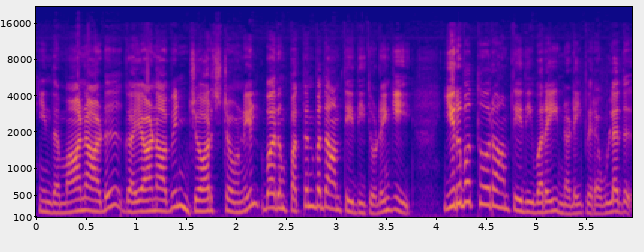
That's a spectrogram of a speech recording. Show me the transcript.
இந்த மாநாடு கயானாவின் ஜார்ஜ் டவுனில் வரும் பத்தொன்பதாம் தேதி தொடங்கி இருபத்தோராம் தேதி வரை நடைபெறவுள்ளது.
